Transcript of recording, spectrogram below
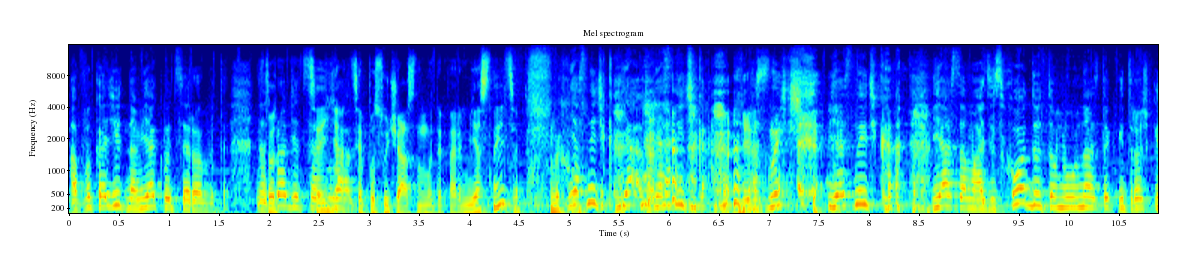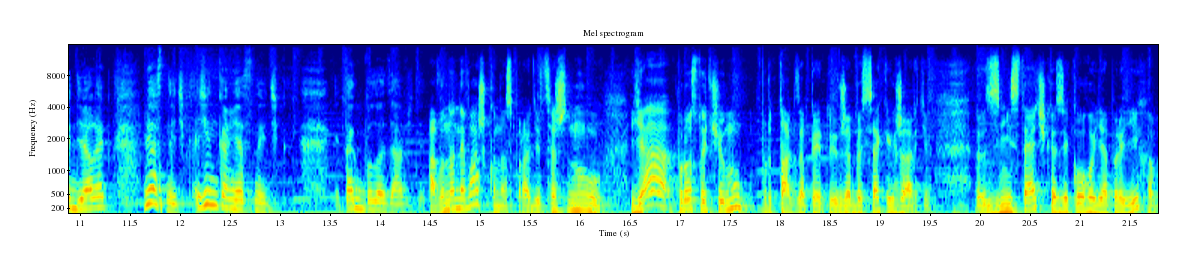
А покажіть нам, як ви це робите. Насправді це, це була... як це по-сучасному тепер? М'ясниця? М'ясничка, я, м'ясничка. М'ясничка? М'ясничка. Я сама зі сходу, тому у нас такий трошки діалект. М'ясничка, жінка-м'ясничка. І так було завжди. А воно не важко насправді. Це ж ну я просто чому так запитую, вже без всяких жартів. З містечка, з якого я приїхав,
